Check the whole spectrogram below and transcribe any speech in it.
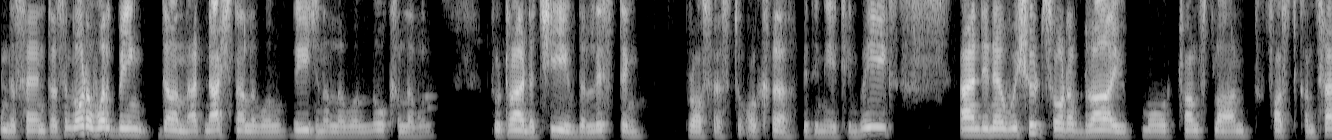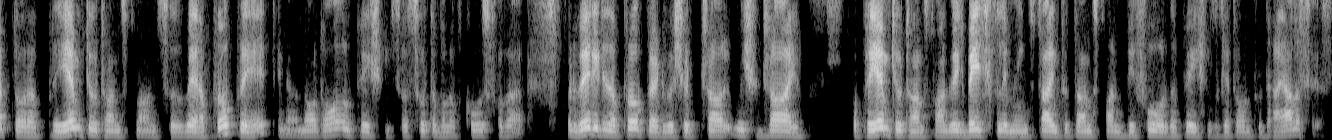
in the centers. And a lot of work being done at national level, regional level, local level to try and achieve the listing process to occur within 18 weeks. And you know, we should sort of drive more transplant first concept or a preemptive transplant. So where appropriate, you know, not all patients are suitable, of course, for that. But where it is appropriate, we should try, we should drive a preemptive transplant, which basically means trying to transplant before the patients get on to dialysis.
